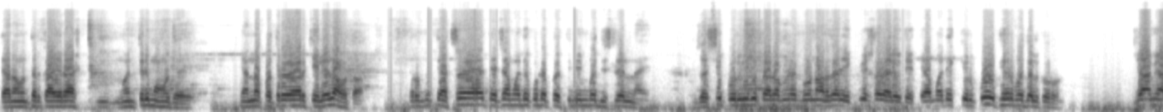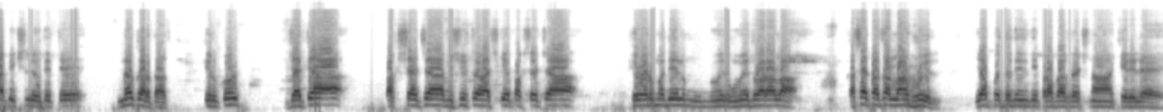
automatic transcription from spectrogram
त्यानंतर काही राष्ट्र मंत्री महोदय यांना पत्रव्यवहार केलेला होता. परंतु त्याचं त्याच्यामध्ये कुठे प्रतिबिंब दिसलेलं नाही. जशी पूर्वीची प्रभाग दोन हजार एकवीसला झाले होते त्यामध्ये किरकोळ फेरबदल करून जे आम्ही अपेक्षित होते ते न करतात किरकोळ ज्या त्या पक्षाच्या विशिष्ट राजकीय पक्षाच्या फेवरमधील उमेदवाराला कसा त्याचा लाभ होईल या पद्धतीने ती प्रभाग रचना केलेली आहे.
